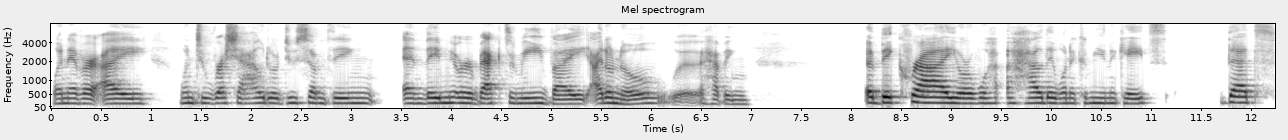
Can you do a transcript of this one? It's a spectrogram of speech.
whenever i want to rush out or do something and they mirror back to me by i don't know uh, having a big cry or wh- how they want to communicate that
